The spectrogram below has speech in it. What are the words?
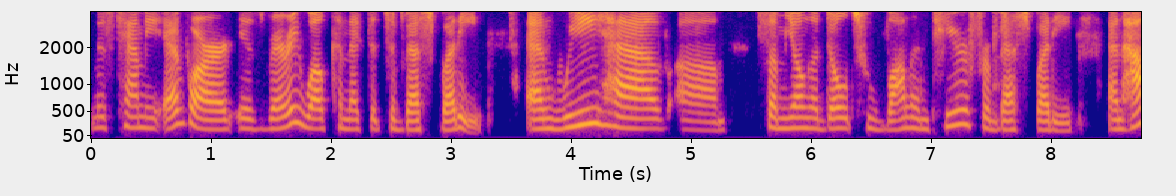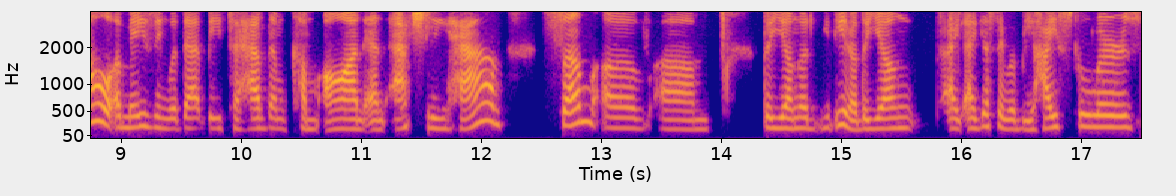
Miss Tammy Evard is very well connected to Best Buddy. And we have um, some young adults who volunteer for Best Buddy. And how amazing would that be to have them come on and actually have some of um, the young, you know, the young, I, I guess they would be high schoolers,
